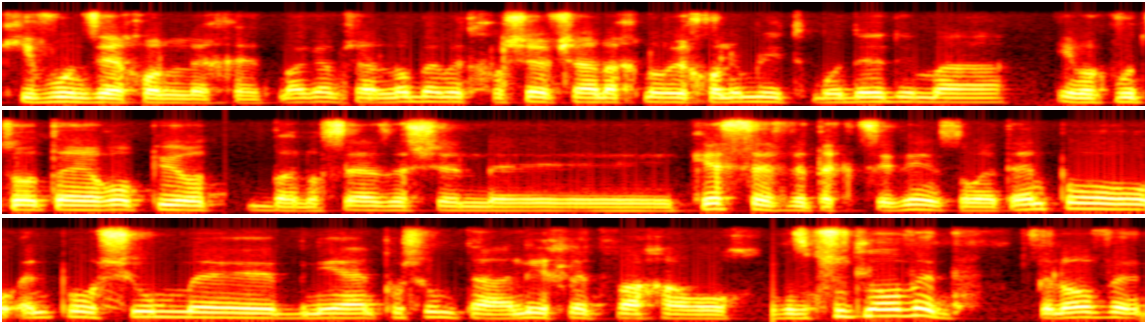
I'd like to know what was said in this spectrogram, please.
כיוון זה יכול ללכת, מה גם שאני לא באמת חושב שאנחנו יכולים להתמודד עם, ה, עם הקבוצות האירופיות בנושא הזה של uh, כסף ותקציבים, זאת אומרת, אין פה, אין פה שום uh, בנייה, אין פה שום תהליך לטווח ארוך, וזה פשוט לא עובד. זה לא עובד.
